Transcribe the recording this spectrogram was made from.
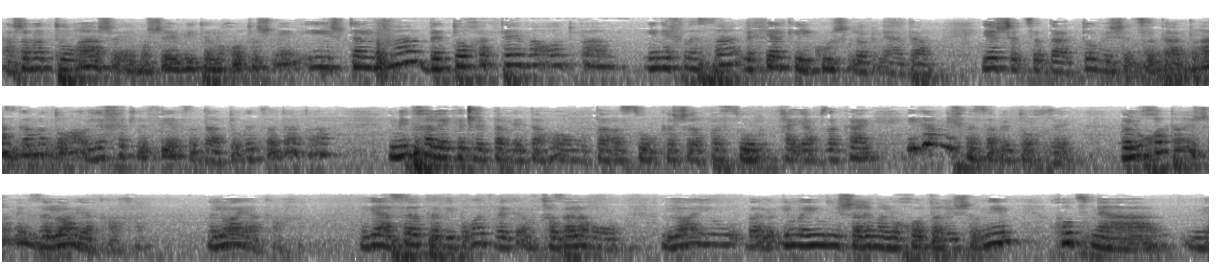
עכשיו התורה שמשה הביא את הלוחות השניים, היא השתלבה בתוך הטבע עוד פעם. היא נכנסה לפי הקלקול של הבני אדם. יש עץ הדעת טוב, יש עץ הדעת רע, אז גם התורה הולכת לפי עץ הדעת טוב ועץ הדעת רע. היא מתחלקת לטמא טהור, מותר אסור, כשר פסול, חייב זכאי, היא גם נכנסה בתוך זה. בלוחות הראשונים זה לא היה ככה. זה לא היה ככה. היה עשרת הדיברות, וגם חז"ל אמרו, לא היו, אם היו נשארים הלוחות הראשונים, חוץ מה, מה,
